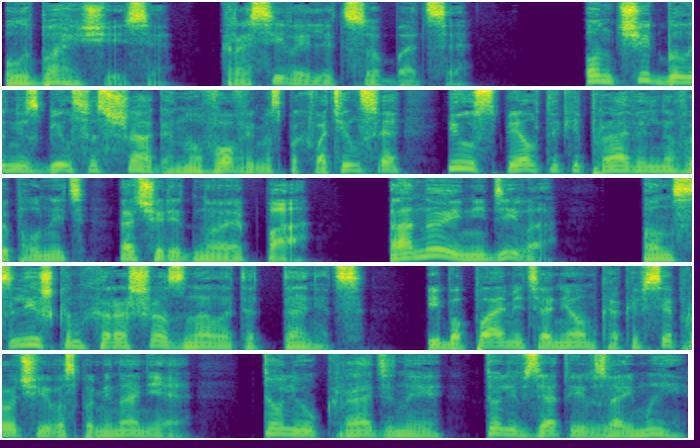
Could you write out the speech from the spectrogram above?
улыбающееся, красивое лицо Бетса. Он чуть было не сбился с шага, но вовремя спохватился и успел таки правильно выполнить очередное «па». Оно и не диво. Он слишком хорошо знал этот танец, ибо память о нем, как и все прочие воспоминания, то ли украденные, то ли взятые взаймы,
